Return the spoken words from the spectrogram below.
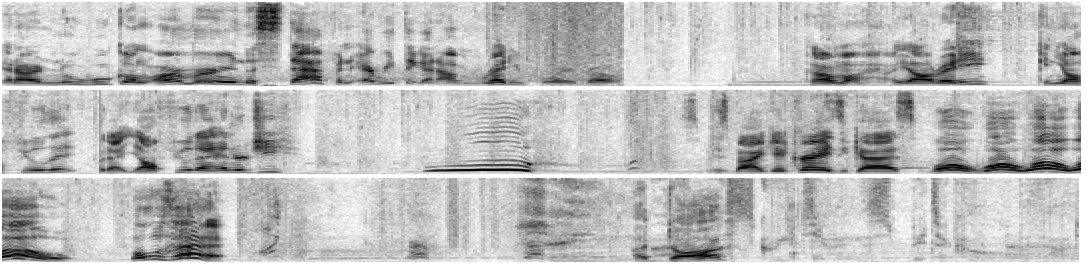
in our new Wukong armor and the staff and everything, and I'm ready for it, bro. Come on, are y'all ready? Can y'all feel it? Y'all feel that energy? Woo! It's about to get crazy, guys. Whoa, whoa, whoa, whoa! What was that? Shame A dog? I must greet you in this bitter cold without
